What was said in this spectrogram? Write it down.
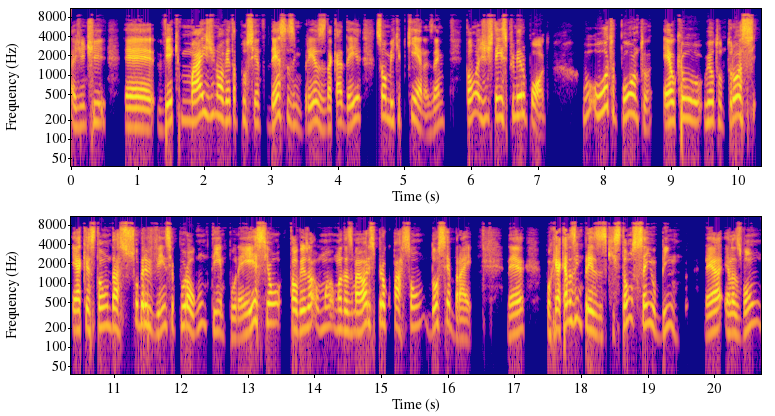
a gente é, vê que mais de 90% dessas empresas da cadeia são micro pequenas, né? Então a gente tem esse primeiro ponto. O, outro ponto é o que o Wilton trouxe, é a questão da sobrevivência por algum tempo. Né? Esse é o, talvez uma, uma, das maiores preocupações do Sebrae, né? porque aquelas empresas que estão sem o BIM, né, elas vão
